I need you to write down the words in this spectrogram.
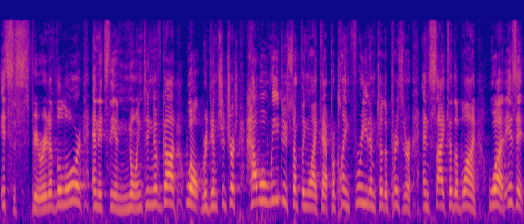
It's the Spirit of the Lord and it's the anointing of God. Well, Redemption Church, how will we do something like that? Proclaim freedom to the prisoner and sight to the blind. What is it?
